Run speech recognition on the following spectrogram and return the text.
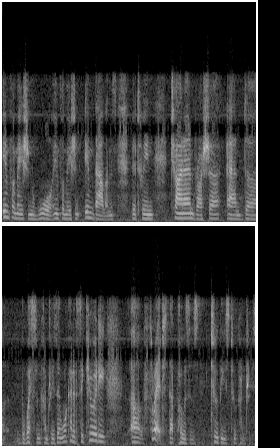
information war, information imbalance between China and Russia and uh, the Western countries, and what kind of security uh, threat that poses to these two countries?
